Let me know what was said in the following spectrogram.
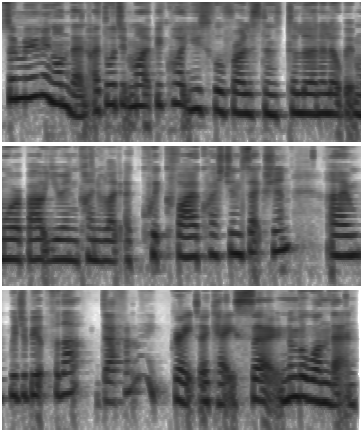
So moving on then, I thought it might be quite useful for our listeners to learn a little bit more about you in kind of like a quick fire question section. Um, would you be up for that? Definitely. Great. Okay. So number one then.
